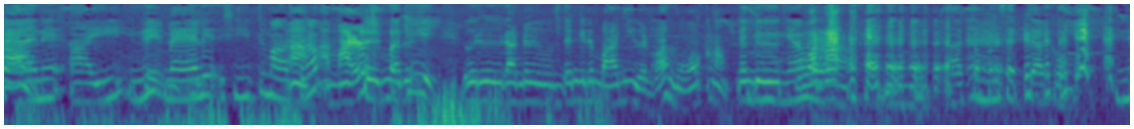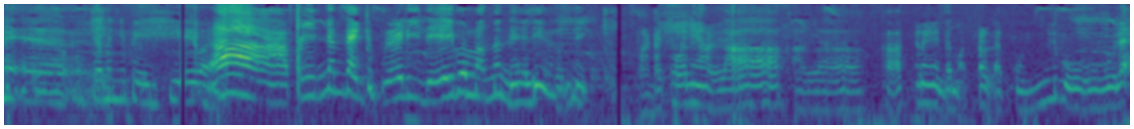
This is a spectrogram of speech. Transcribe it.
ഫാന് ആയി. ഇനി മേലെ ഷീറ്റ് മാത്രം മഴ വരുമ്പോ ഒരു രണ്ട് എന്തെങ്കിലും വാങ്ങി വിടാൻ നോക്കണം. നമ്മൾ സെറ്റാക്കും പിന്നെ പേടിക്കുകയോ ആ പിന്നെന്താ എനിക്ക് പേടി? ദൈവം വന്ന് നെലി എറിഞ്ഞു. പടച്ചോനെ അള്ള അള്ള കാക്കണേ എന്റെ മക്കളുടെ പുല്ല് പോലെ.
